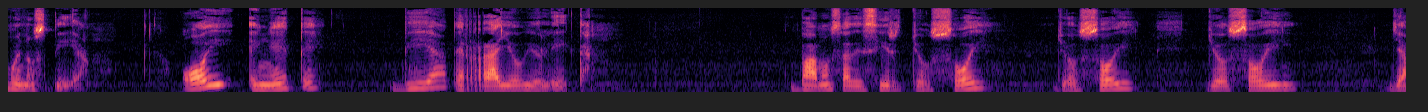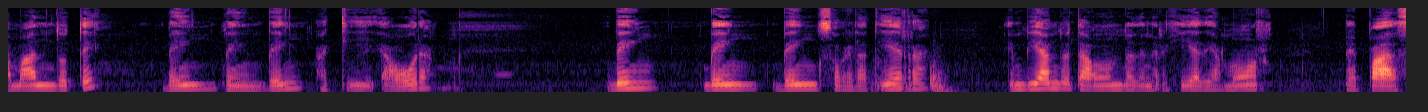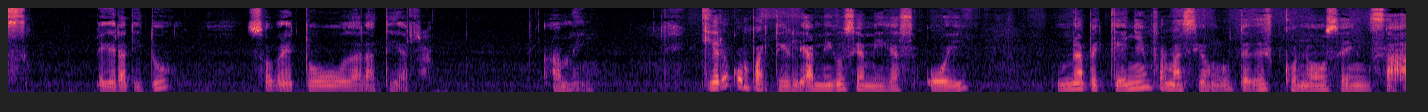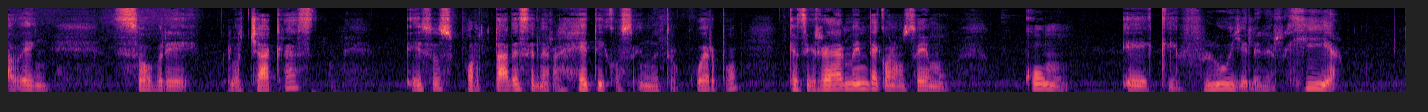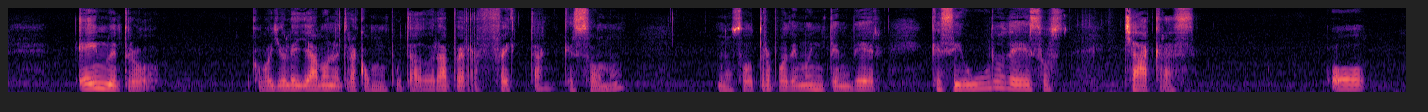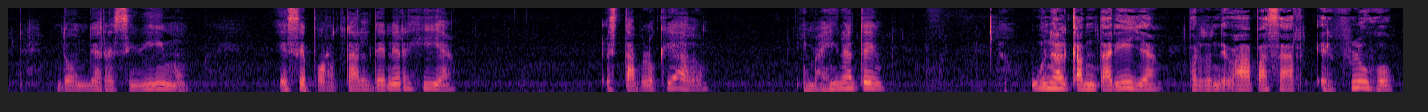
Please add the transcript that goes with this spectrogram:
Buenos días. Hoy en este día de rayo violeta vamos a decir yo soy, yo soy, yo soy llamándote. Ven, ven, ven aquí ahora. Ven, ven, ven sobre la tierra, enviando esta onda de energía de amor, de paz, de gratitud sobre toda la tierra. Amén. Quiero compartirle, amigos y amigas, hoy una pequeña información. Ustedes conocen, saben sobre los chakras, esos portales energéticos en nuestro cuerpo, que si realmente conocemos cómo es que fluye la energía en nuestro como yo le llamo, nuestra computadora perfecta que somos, nosotros podemos entender que si uno de esos chakras o donde recibimos ese portal de energía está bloqueado, imagínate una alcantarilla por donde va a pasar el flujo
